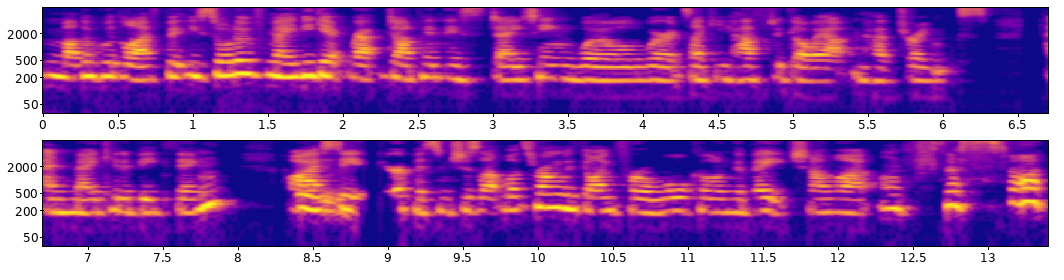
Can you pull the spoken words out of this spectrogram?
motherhood life, but you sort of maybe get wrapped up in this dating world where it's like you have to go out and have drinks and make it a big thing. Mm. I see a therapist and she's like, What's wrong with going for a walk along the beach? And I'm like, Oh, that's not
